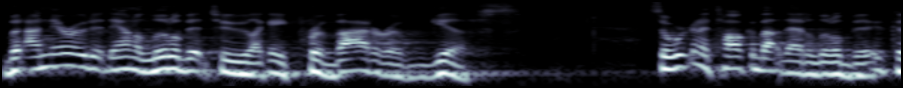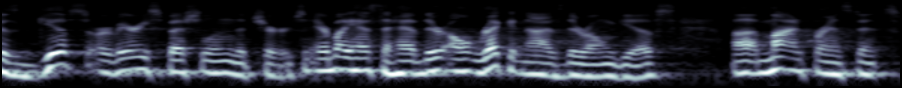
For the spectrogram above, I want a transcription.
But I narrowed it down a little bit to like a provider of gifts. So we're going to talk about that a little bit because gifts are very special in the church, and everybody has to have their own, recognize their own gifts. Uh, mine, for instance,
